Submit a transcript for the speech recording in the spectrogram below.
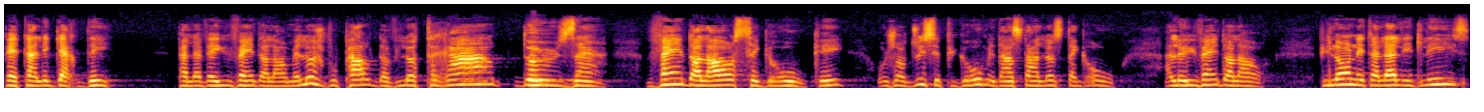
Puis, elle est allée garder. Puis, elle avait eu 20 Mais là, je vous parle de là, 32 ans. 20 c'est gros, OK? Aujourd'hui, c'est plus gros, mais dans ce temps-là, c'était gros. Elle a eu 20 Puis là, on est allé à l'église.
